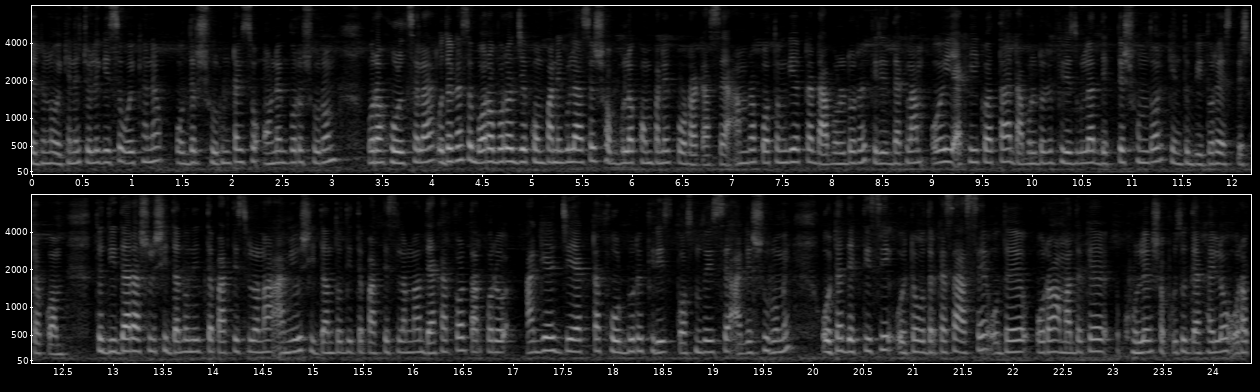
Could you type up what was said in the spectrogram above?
সেজন্য ওইখানে চলে গেছে। ওইখানে ওদের শোরুমটা কিছু অনেক বড় শোরুম ওরা হোলসেলার ওদের কাছে বড় বড় যে কোম্পানিগুলো আছে, সবগুলো কোম্পানির প্রোডাক্ট আছে। আমরা প্রথম গিয়ে একটা ডাবল ডোরের ফ্রিজ দেখলাম। ওই একই কথা ডাবল ডোরের ফ্রিজগুলো দেখতে সুন্দর, কিন্তু ভিতরে স্পেসটা কম। তো দিদার আসলে সিদ্ধান্ত নিতে পারতেছিল না, আমিও সিদ্ধান্ত দিতে পারতেছিলাম না। দেখার পর তারপরে আগে যে একটা ফোর ডোরের ফ্রিজ পছন্দ হয়েছে, আগের শোরুমে ওইটা দেখতেছি, ওইটা ওদের কাছে আছে। ওদের, ওরা আমাদেরকে খুলে সব কিছু দেখাইলো, ওরা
